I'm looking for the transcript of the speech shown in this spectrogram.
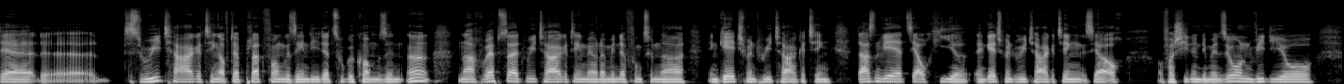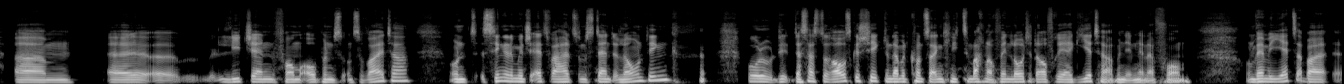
der, des Retargeting auf der Plattform gesehen, die dazugekommen sind. Ne? Nach Website Retargeting, mehr oder minder funktional, Engagement Retargeting. Da sind wir jetzt ja auch hier. Engagement Retargeting ist ja auch auf verschiedenen Dimensionen, Video, ähm, äh, äh, Lead-Gen, Form Opens und so weiter. Und Single Image Ads war halt so ein Standalone-Ding, wo du, das hast du rausgeschickt und damit konntest du eigentlich nichts machen, auch wenn Leute darauf reagiert haben in irgendeiner Form. Und wenn wir jetzt aber äh,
